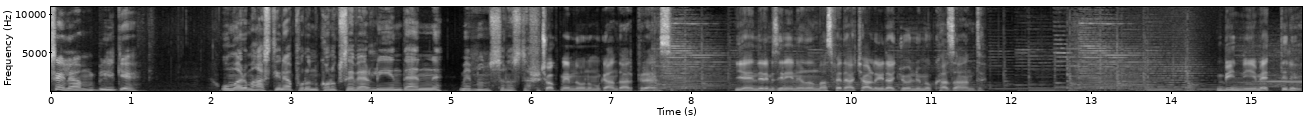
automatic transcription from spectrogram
Selam Bilge. Umarım Hastinapur'un konukseverliğinden memnunsunuzdur. Çok memnunum Gandar Prensi. Yeğenlerimizin inanılmaz fedakarlığıyla gönlümü kazandı. Bir nimet dileyin.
